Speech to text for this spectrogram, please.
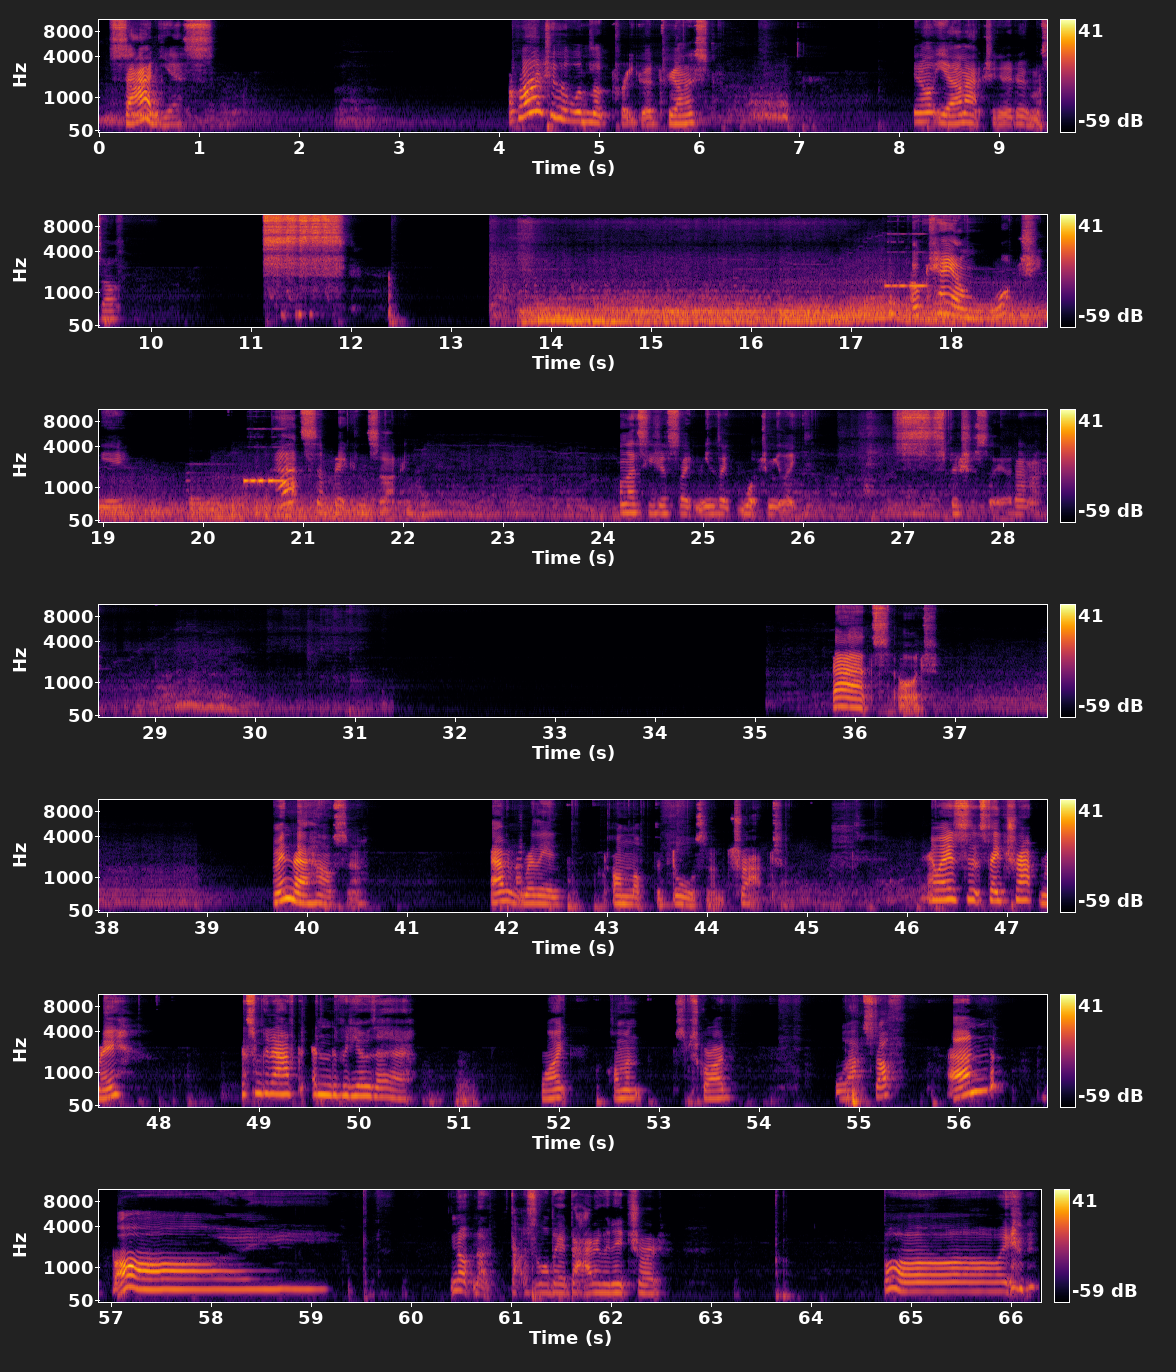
Sad, yes. I actually that would look pretty good, to be honest. You know, yeah, I'm actually gonna do it myself. okay, I'm watching you. That's a bit concerning. Unless he just like means like watch me like suspiciously. I don't know. That's odd. I'm in their house now. I haven't really unlocked the doors and I'm trapped. Anyways, since they trapped me, I guess I'm gonna have to end the video there. Like, comment, subscribe, all that stuff. And bye. No, no, that was a little bit bad of an intro. Bye.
